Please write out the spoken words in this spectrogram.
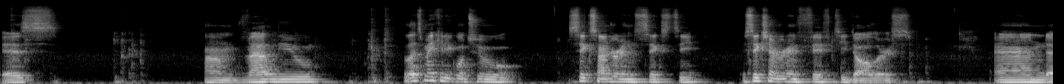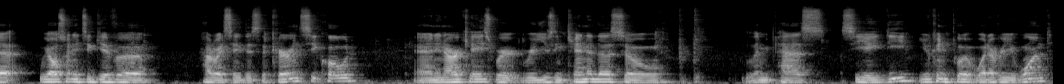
is um, value let's make it equal to 660 650 dollars. And uh, we also need to give a how do I say this the currency code. And in our case we're, we're using Canada so let me pass CAD you can put whatever you want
